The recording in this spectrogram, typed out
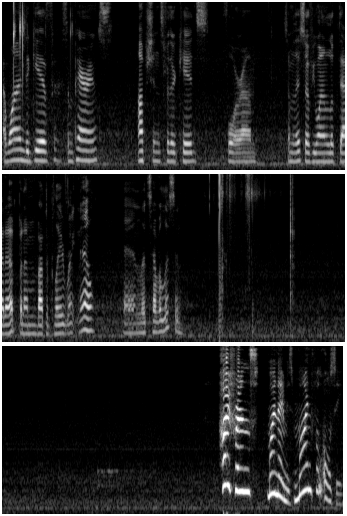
I wanted to give some parents options for their kids for um, some of this. So if you want to look that up, but I'm about to play it right now. And let's have a listen. Friends, my name is Mindful Aussie,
